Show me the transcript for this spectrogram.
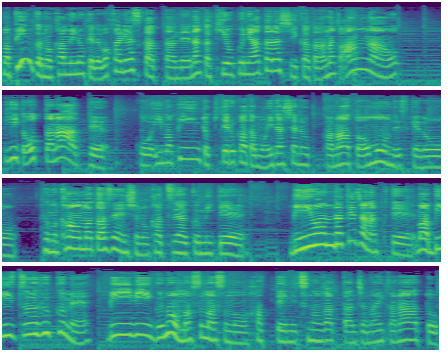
まあ、ピンクの髪の毛で分かりやすかったんで、なんか記憶に新しい方は、なんかあんなん人おったなって、こう、今ピーンと来てる方もいらっしゃるかなとは思うんですけど、その川又選手の活躍見て、B1 だけじゃなくて、まあ B2 含め、B リーグのますますの発展につながったんじゃないかなと。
